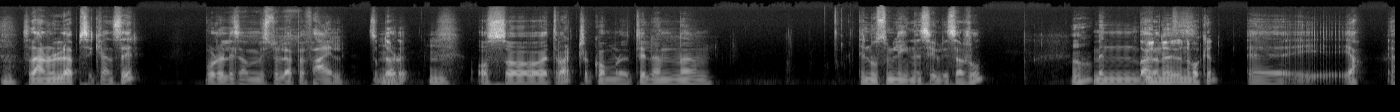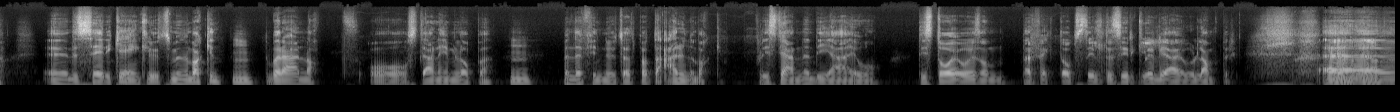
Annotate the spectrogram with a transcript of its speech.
Så det er noen løpesekvenser hvor du liksom, hvis du løper feil, så dør du. Og så etter hvert så kommer du til en um, Til noe som ligner sivilisasjon. Uh -huh. Under, under bakken. Eh, ja. ja. Eh, det ser ikke egentlig ut som under bakken. Det bare er natt og stjernehimmel oppe. Men det finner du ut etterpå at det er under bakken. Fordi stjernene, de er jo De står jo i sånn perfekt oppstilte sirkler. De er jo lamper. Eh,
